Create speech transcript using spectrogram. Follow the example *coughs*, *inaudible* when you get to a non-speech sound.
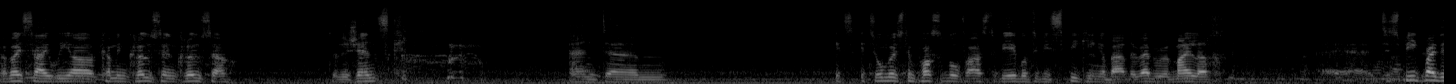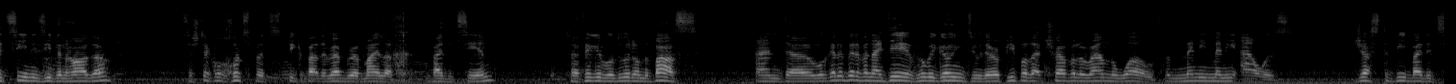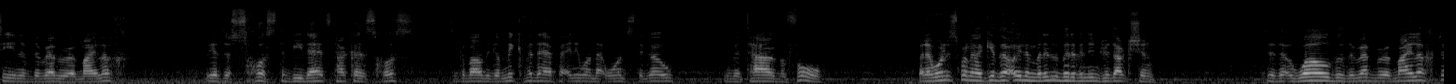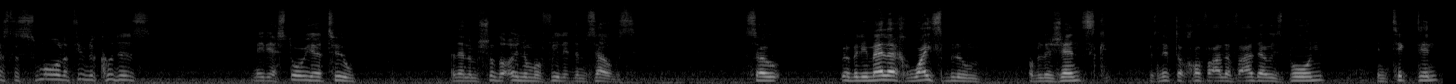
Rabbi say we are coming closer and closer to Lezhensk, *coughs* and um, it's it's almost impossible for us to be able to be speaking about the Rebbe of Meilach. Uh, to speak by the Tzin is even harder. It's a shtickle chutzpah to speak about the Rebbe of Meilach by the Tzin. So I figured we'll do it on the bus, and uh, we'll get a bit of an idea of who we're going to. There are people that travel around the world for many, many hours just to be by the Tzin of the Rebbe of Meilach. We have the schos to be there. It's taka schos. It's a gavaldige mikveh there for anyone that wants to go. Even Tara before. But I just want to give the Olam a little bit of an introduction to the world of the Rebbe of Meilach. Just a small, a few nakudas, maybe a story or two. And then I'm sure the Olam will feel it themselves. So, Rebbe Elimelech Weisblum of Lezhensk was Nifta Chof Aleph Adar was born in Tiktin.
